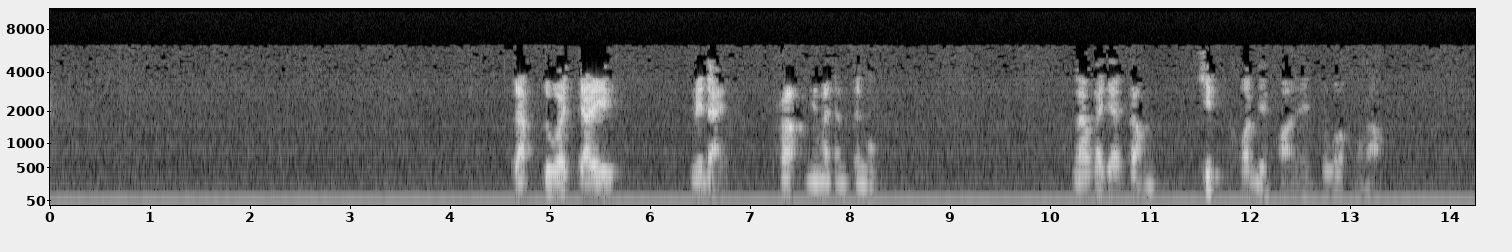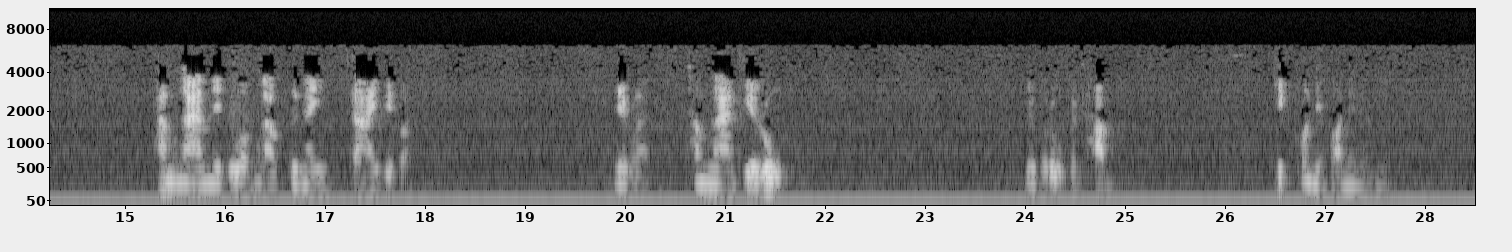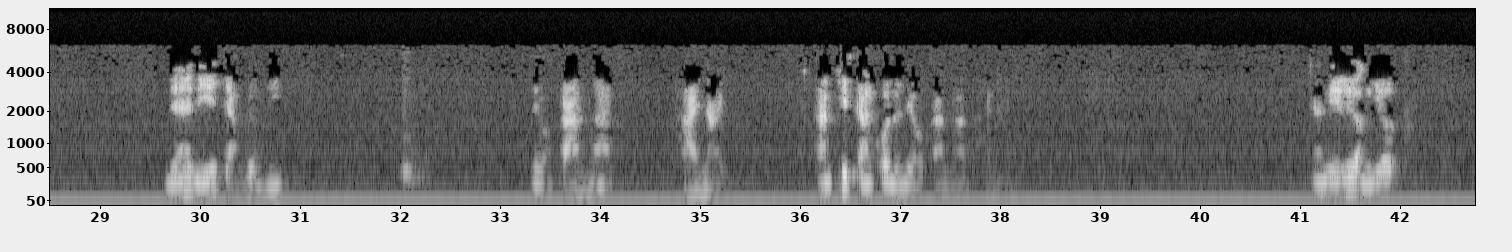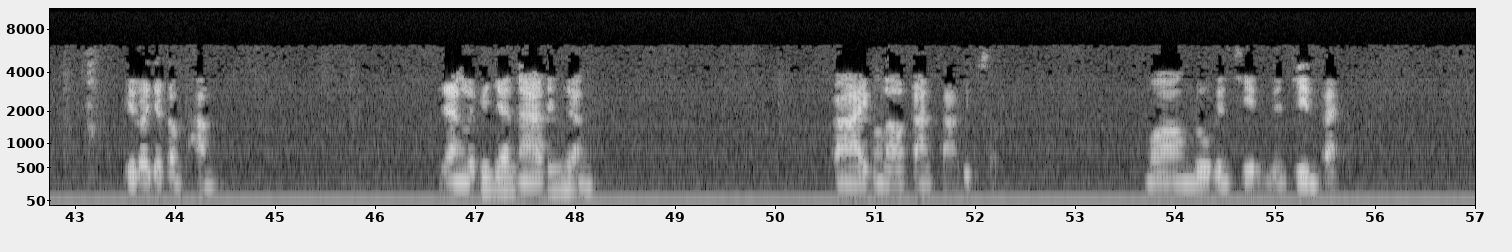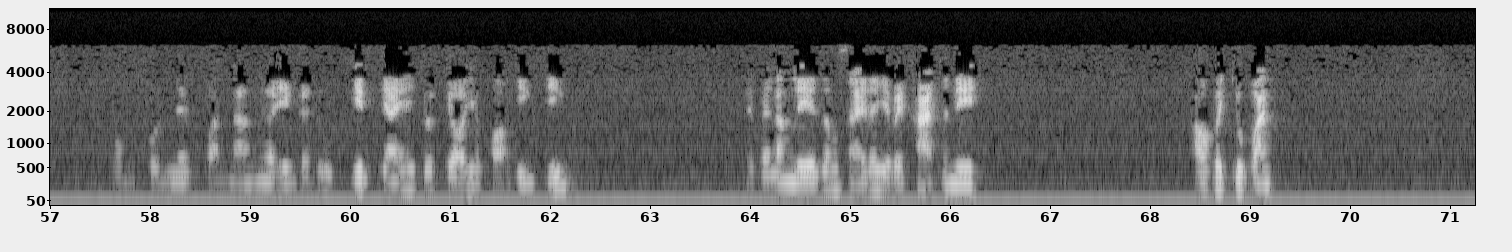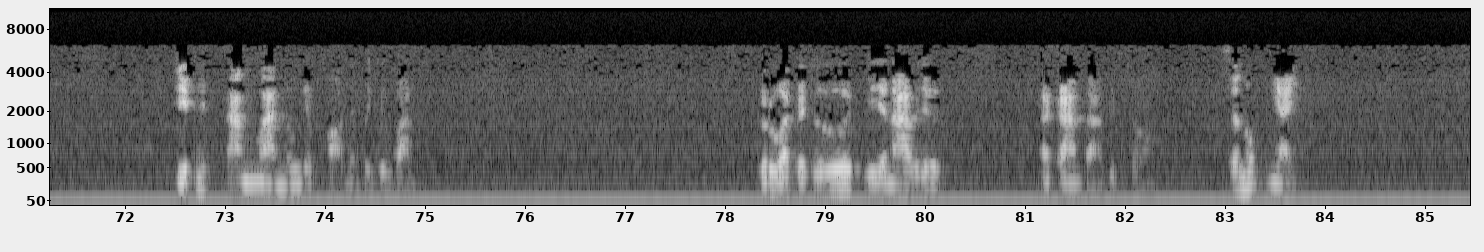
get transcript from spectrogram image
จับตัวใจไม่ได้ เพราะยังไม่ทันสงบเราก็จะต้องคิดค้นเฉพาะในตัวของเราทำงานในตัวของเราคือในกายไปก่อน เรียกว่าทำงานที่รูป เรียกว่ารูปกระทำคิดค้นเฉพาะในเรื่องนี้อย่าให้หนีจากเรื่องนี้เรียกว่าการงาน ภายใน การคิดการค้นนั่นเรียกว่าการงานภายในอันนี้เรื่องเยอะ ที่เราจะต้องทำอย่างเราพิจารณาถึงเรื่องกายของเราการสาธิตสดมองดูเป็นชิ้นเป็นชิ้นไปผมขนเล็บฟันหนังเนื้อเองกระดูกจิตใจให้จดจ่อเฉพาะจริงๆ อย่าไปลังเลสงสัยแล้วอย่าไปคาดคะเนเอาปัจจุบัน จิตให้ตั้งมั่นลงเฉพาะในปัจจุบันกรวดไปเถิดพิจารณาไปเถิดอาการสามสิบสองสนุกใหญ่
